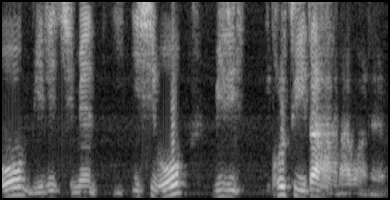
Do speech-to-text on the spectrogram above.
25mg면 25mV이다라고 하네요.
